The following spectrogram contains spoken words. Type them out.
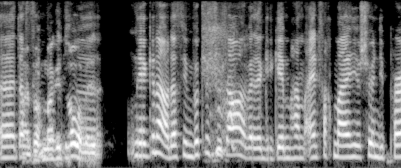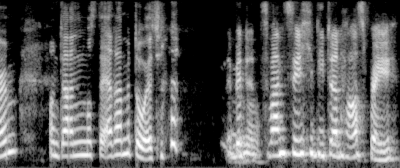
Äh, dass Einfach sie ihm mal eine- Ja, genau, dass sie ihm wirklich eine Dauerwelle gegeben haben. Einfach mal hier schön die Perm und dann musste er damit durch. mit Genau. 20 Litern Haarspray,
